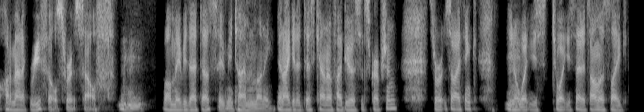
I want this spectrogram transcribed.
automatic refills for itself, Mhm. well, maybe that does save me time and money, and I get a discount if I do a subscription. So, so I think you know Mhm. what you to what you said. It's almost like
